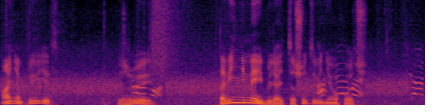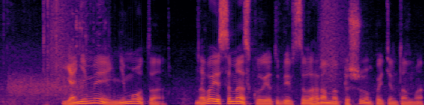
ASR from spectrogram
Аня, привіт. Живий. Та він німий, блядь, та що ти від нього хочеш? Я німий, німота. Давай смс-ку, я тобі в телеграм напишу, потім там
